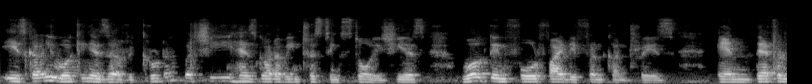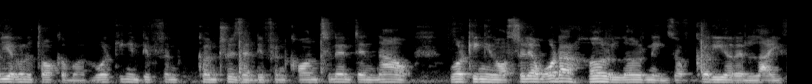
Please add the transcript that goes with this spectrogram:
is currently working as a recruiter but she has got an interesting story. She has worked in four or five different countries and that's what we are going to talk about working in different countries and different continent and now working in australia. What are her learnings of career and life?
